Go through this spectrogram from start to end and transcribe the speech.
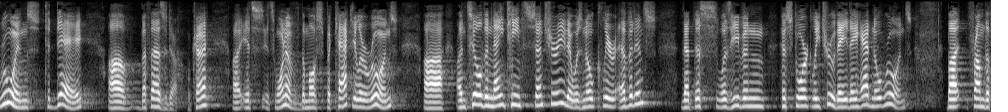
ruins today of Bethesda, okay? Uh, it's, it's one of the most spectacular ruins. Uh, until the 19th century, there was no clear evidence that this was even historically true. They, they had no ruins. But from the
